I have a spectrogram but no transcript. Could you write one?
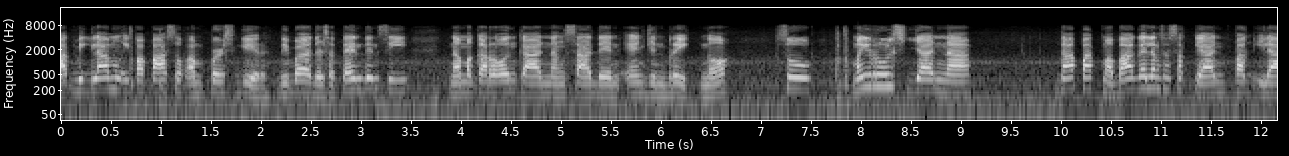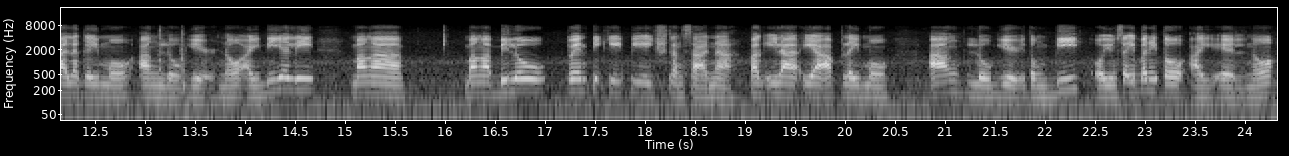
at bigla mong ipapasok ang first gear, 'di ba? There's a tendency na magkaroon ka ng sudden engine brake, no? So, may rules diyan na dapat mabagal ang sasakyan pag ilalagay mo ang low gear, no? Ideally, mga mga below 20 kph lang sana pag ila i-apply mo ang low gear. Itong B o yung sa iba nito ay L, no?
